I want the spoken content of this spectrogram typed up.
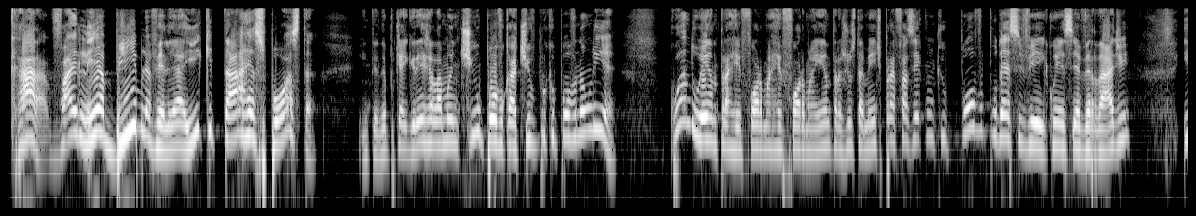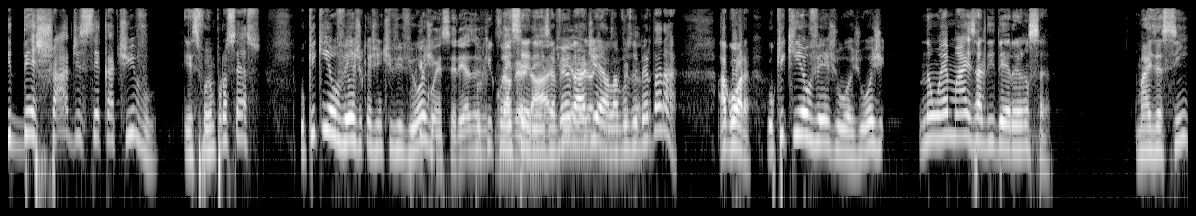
Cara, vai ler a Bíblia, velho. É aí que tá a resposta. Entendeu? Porque a igreja ela mantinha o povo cativo porque o povo não lia. Quando entra a reforma, a reforma entra justamente para fazer com que o povo pudesse ver e conhecer a verdade e deixar de ser cativo. Esse foi um processo. O que, que eu vejo que a gente vive Porque hoje? conhecereis a, Porque a conhecereis verdade, a verdade e ela vos libertará. libertará. Agora, o que, que eu vejo hoje? Hoje não é mais a liderança, mas é sim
